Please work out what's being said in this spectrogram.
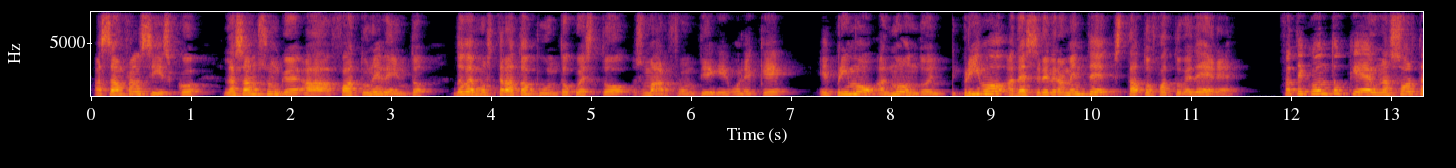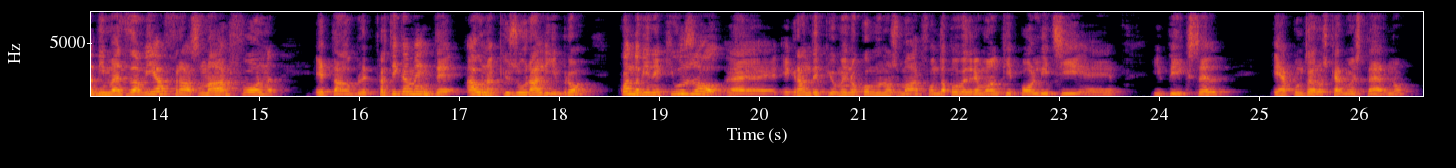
a San Francisco la Samsung ha fatto un evento dove ha mostrato appunto questo smartphone pieghevole che è il primo al mondo, il primo ad essere veramente stato fatto vedere. Fate conto che è una sorta di mezza via fra smartphone e tablet. Praticamente ha una chiusura a libro. Quando viene chiuso eh, è grande più o meno come uno smartphone. Dopo vedremo anche i pollici e i pixel. E appunto è lo schermo esterno.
